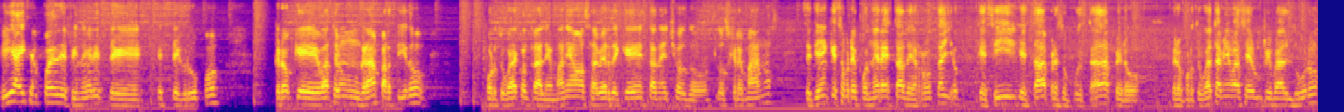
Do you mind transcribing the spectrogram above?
Y ahí se puede definir este, este grupo. Creo que va a ser un gran partido. Portugal contra Alemania, vamos a ver de qué están hechos los, los germanos. Se tienen que sobreponer a esta derrota, yo que sí estaba presupuestada, pero, pero Portugal también va a ser un rival duro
